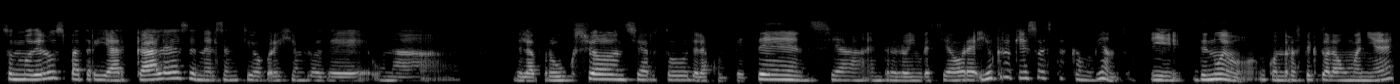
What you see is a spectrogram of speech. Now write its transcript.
son modelos patriarcales en el sentido, por ejemplo, de una de la producción, ¿cierto? De la competencia entre los investigadores. Yo creo que eso está cambiando. Y de nuevo, con respecto a la humanidad,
